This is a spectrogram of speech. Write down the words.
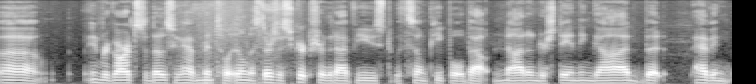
uh, in regards to those who have mental illness, there's a scripture that I've used with some people about not understanding God, but having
